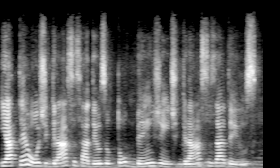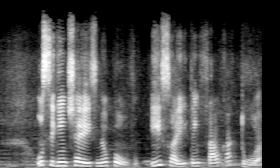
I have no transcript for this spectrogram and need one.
E até hoje, graças a Deus, eu tô bem, gente. Graças a Deus. O seguinte é esse, meu povo. Isso aí tem falcatrua.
